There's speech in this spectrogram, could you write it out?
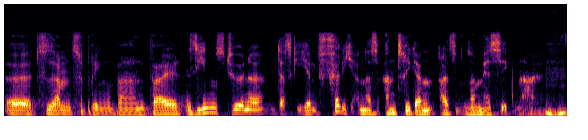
äh, zusammenzubringen waren, weil Sinustöne das Gehirn völlig anders antriggern als unser Messsignal. Mhm.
